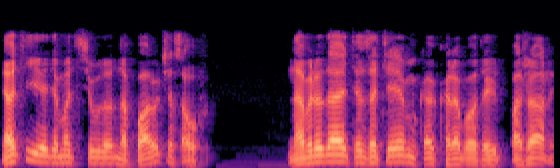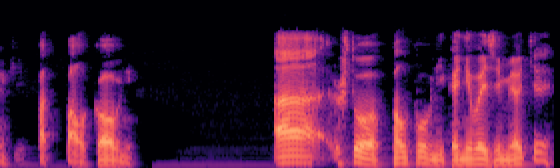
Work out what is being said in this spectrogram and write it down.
отъедем отсюда на пару часов. Наблюдайте за тем, как работают пожарники, подполковник. А что, полковника не возьмете?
